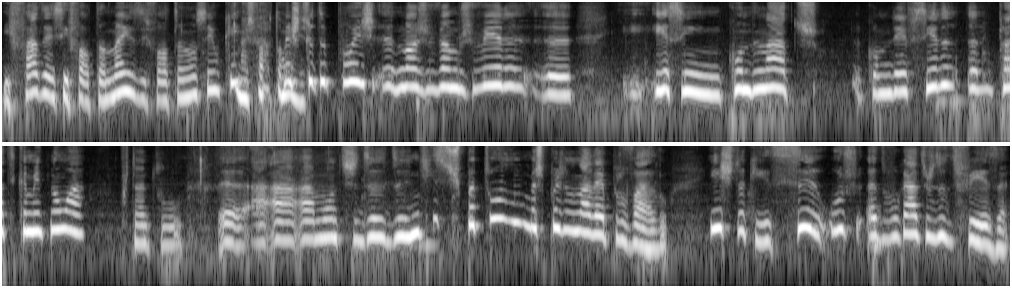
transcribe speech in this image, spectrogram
e fazem-se, e falta meios, e falta não sei o quê. Mas, Mas que depois nós vamos ver, e, e, assim, condenados, como deve ser, praticamente não há. Portanto, há, há, há montes de, de indícios para tudo, mas depois nada é provado. Isto aqui, se os advogados de defesa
